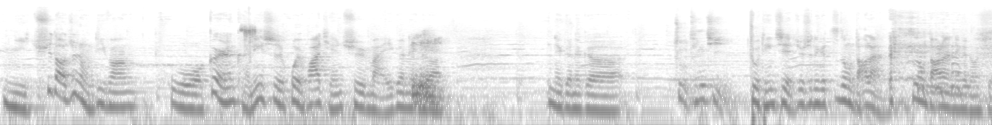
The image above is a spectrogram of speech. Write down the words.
你去到这种地方，我个人肯定是会花钱去买一个那个、那个那个助听器，助听器，就是那个自动导览 自动导览那个东西。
